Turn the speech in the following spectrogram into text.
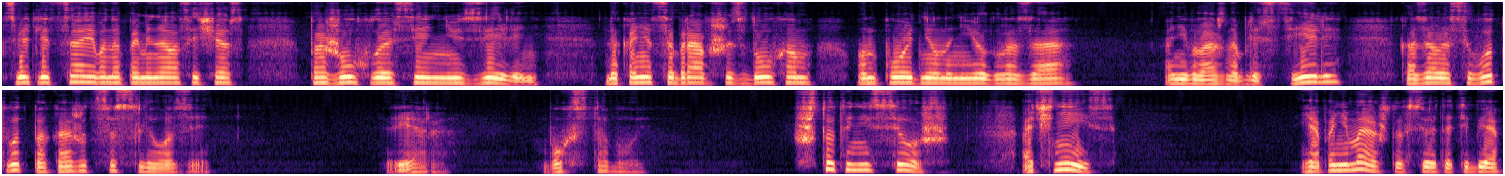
Цвет лица его напоминал сейчас пожухлую осеннюю зелень. Наконец, собравшись с духом, он поднял на нее глаза. Они влажно блестели. Казалось, вот-вот покажутся слезы. «Вера, Бог с тобой. Что ты несешь? Очнись!» «Я понимаю, что все это тебе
